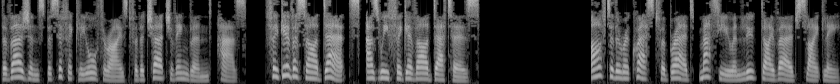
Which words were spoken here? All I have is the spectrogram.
the version specifically authorized for the Church of England, has, "...forgive us our debts, as we forgive our debtors." After the request for bread, Matthew and Luke diverge slightly.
